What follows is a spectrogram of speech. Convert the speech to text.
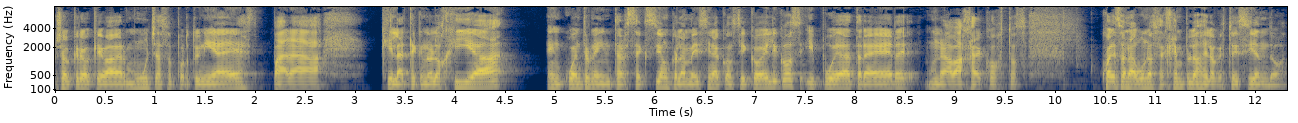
yo creo que va a haber muchas oportunidades para que la tecnología encuentre una intersección con la medicina con psicodélicos y pueda traer una baja de costos. ¿Cuáles son algunos ejemplos de lo que estoy diciendo?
